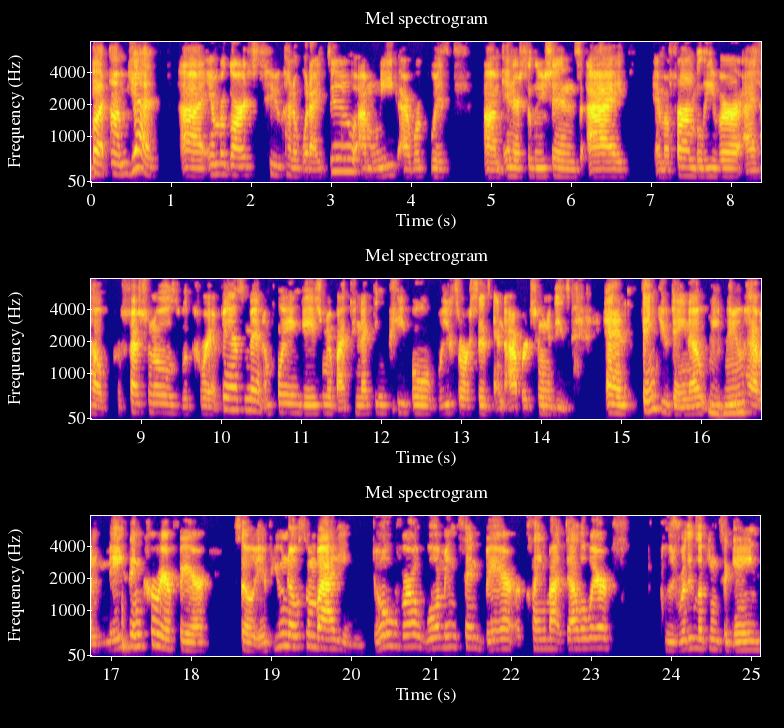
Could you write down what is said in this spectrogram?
But um, yeah, uh, in regards to kind of what I do, I'm Monique. I work with um, Inner Solutions. I am a firm believer. I help professionals with career advancement, employee engagement by connecting people, resources, and opportunities. And thank you, Dana. We mm-hmm. do have an amazing career fair. So if you know somebody in Dover, Wilmington, Bear, or Claymont, Delaware, who's really looking to gain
